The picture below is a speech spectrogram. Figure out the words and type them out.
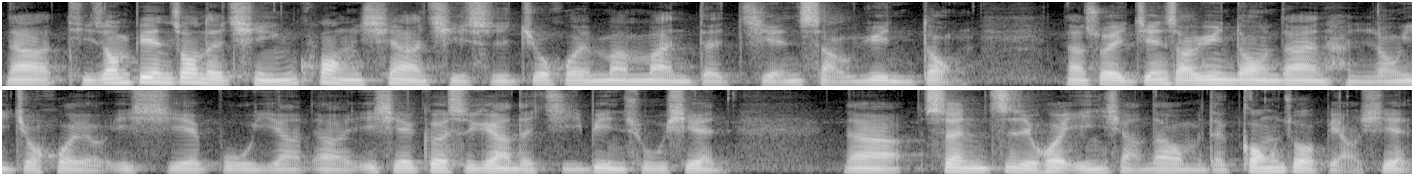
那体重变重的情况下，其实就会慢慢的减少运动。那所以减少运动，当然很容易就会有一些不一样，呃，一些各式各样的疾病出现。那甚至会影响到我们的工作表现。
